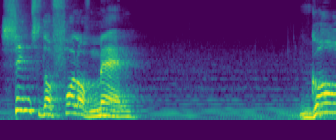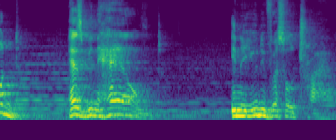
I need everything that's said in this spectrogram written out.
Since the fall of man, God has been held in a universal trial.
